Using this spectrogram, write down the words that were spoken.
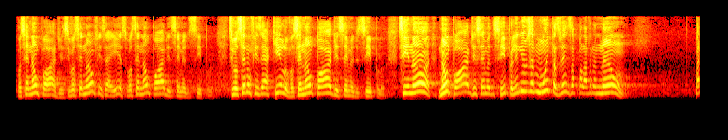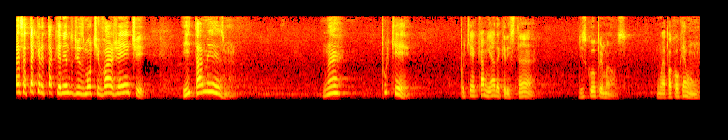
você não pode. Se você não fizer isso, você não pode ser meu discípulo. Se você não fizer aquilo, você não pode ser meu discípulo. Se não, não pode ser meu discípulo. Ele usa muitas vezes a palavra não. Parece até que ele está querendo desmotivar a gente. E está mesmo. Né? Por quê? Porque a caminhada cristã, desculpe, irmãos, não é para qualquer um.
